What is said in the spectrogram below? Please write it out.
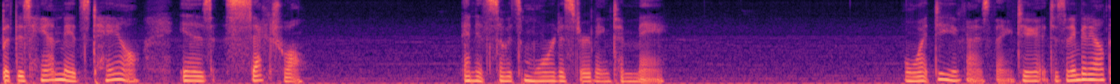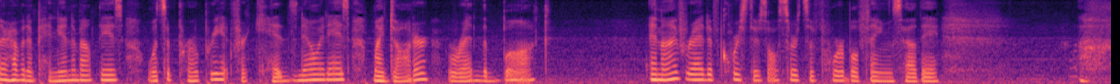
But this Handmaid's Tale is sexual. And it's so it's more disturbing to me. What do you guys think? Do you, does anybody out there have an opinion about these? What's appropriate for kids nowadays? My daughter read the book. And I've read, of course, there's all sorts of horrible things, how they. Uh,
